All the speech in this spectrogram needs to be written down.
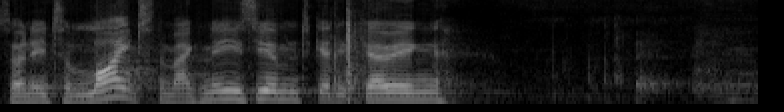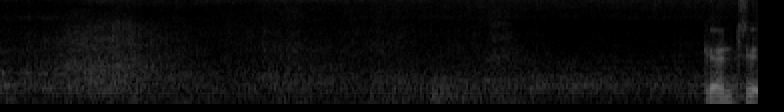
So I need to light the magnesium to get it going. Going to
